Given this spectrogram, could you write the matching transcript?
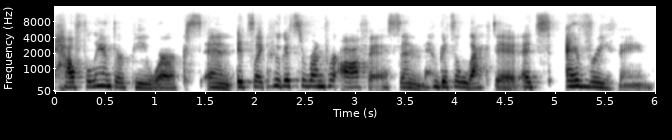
how philanthropy works and it's like who gets to run for office and who gets elected. It's everything.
